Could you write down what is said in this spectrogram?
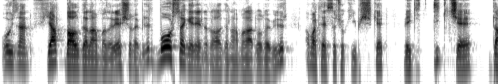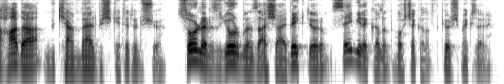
O yüzden fiyat dalgalanmaları yaşanabilir. Borsa genelinde dalgalanmalar da olabilir. Ama Tesla çok iyi bir şirket ve gittikçe daha da mükemmel bir şirkete dönüşüyor. Sorularınızı, yorumlarınızı aşağıya bekliyorum. Sevgiyle kalın, hoşça kalın. Görüşmek üzere.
